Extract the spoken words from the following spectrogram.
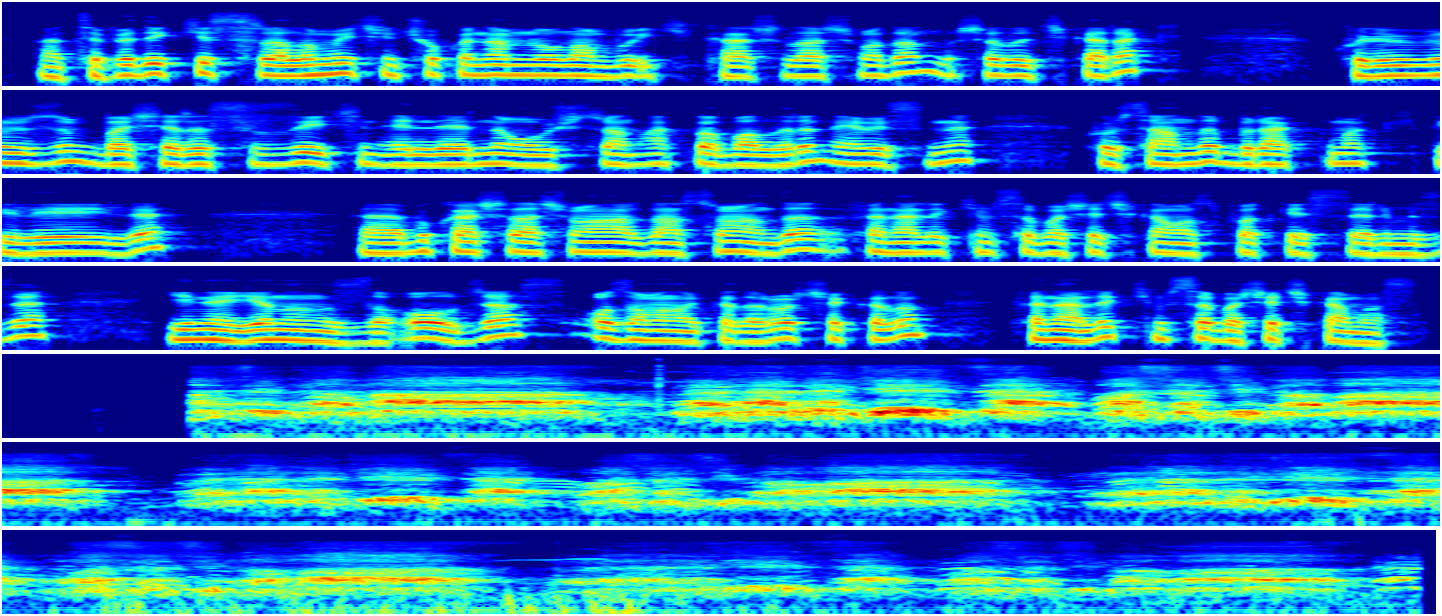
Ha, tepedeki sıralama için çok önemli olan bu iki karşılaşmadan başarılı çıkarak kulübümüzün başarısızlığı için ellerini ovuşturan akbabaların hevesini kursağında bırakmak dileğiyle e, bu karşılaşmalardan sonra da Fener'le Kimse Başa Çıkamaz podcastlerimizde yine yanınızda olacağız. O zamana kadar hoşçakalın. Fener'le Kimse Başa Çıkamaz.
